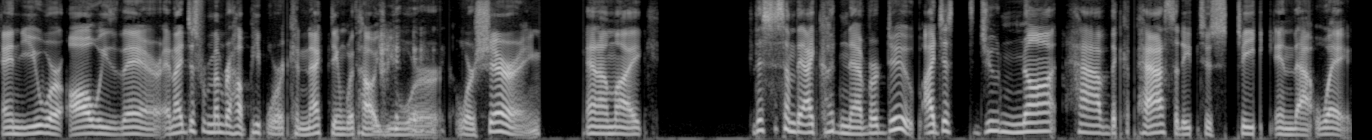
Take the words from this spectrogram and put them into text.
and you were always there. And I just remember how people were connecting with how you were were sharing, and I'm like, this is something I could never do. I just do not have the capacity to speak in that way.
